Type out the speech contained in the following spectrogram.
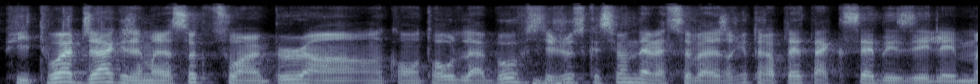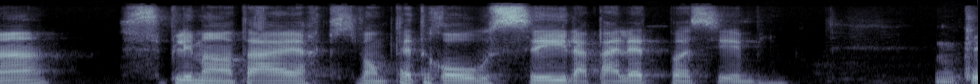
Puis toi, Jack, j'aimerais ça que tu sois un peu en, en contrôle de la bouffe. C'est juste que si on est à la sauvagerie, tu auras peut-être accès à des éléments supplémentaires qui vont peut-être rehausser la palette possible. OK.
